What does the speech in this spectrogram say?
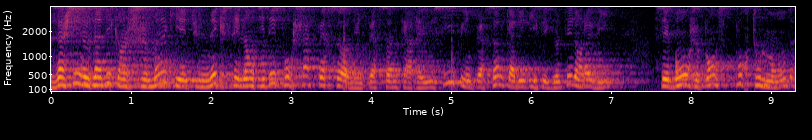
Zaché nous indique un chemin qui est une excellente idée pour chaque personne, une personne qui a réussi, puis une personne qui a des difficultés dans la vie. C'est bon, je pense, pour tout le monde.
